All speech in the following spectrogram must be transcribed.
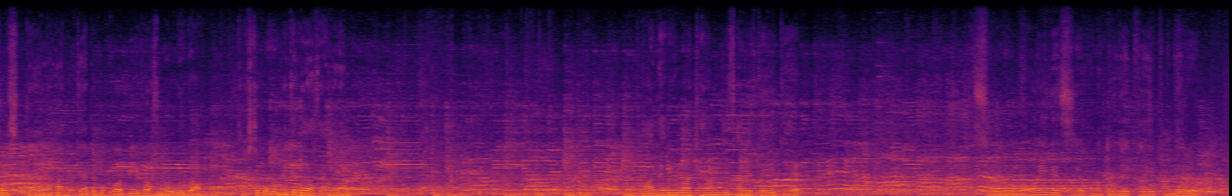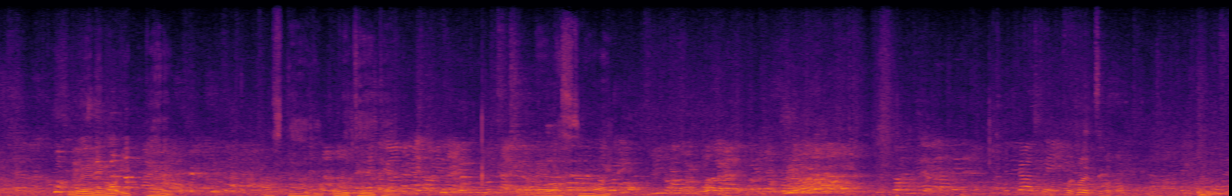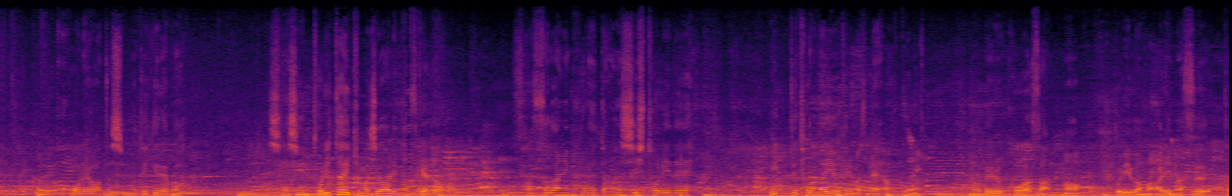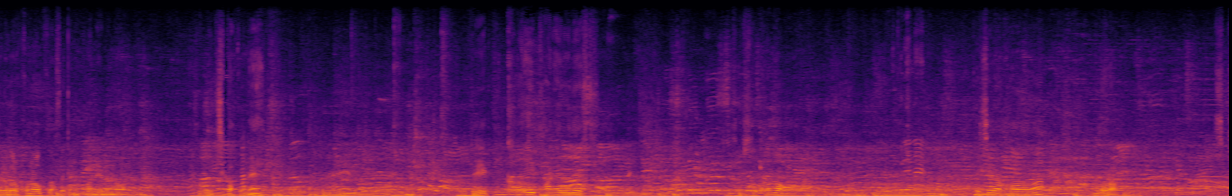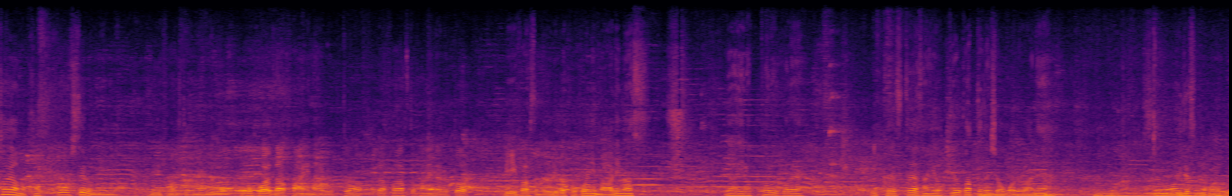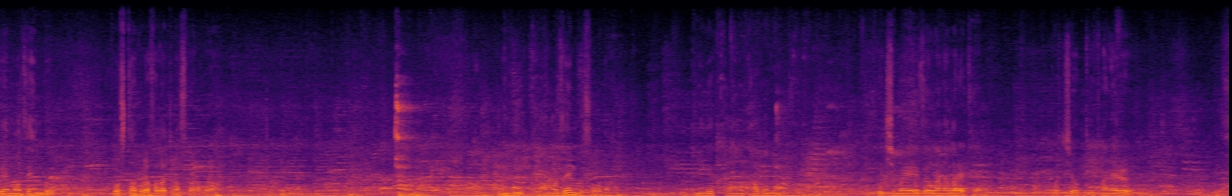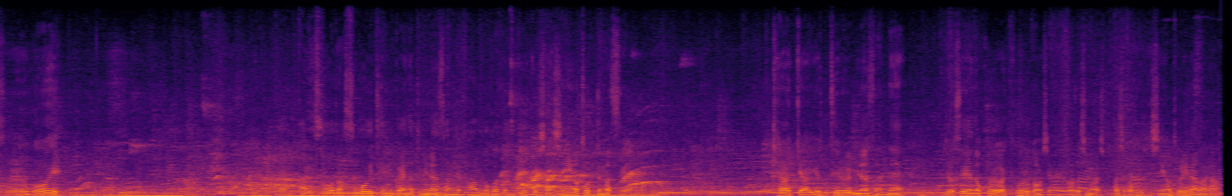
ポスターが貼ってあってここは BE:FIRST の売り場。そしてここ見てくださいほらネルが展示されていてすごいですよこのどでかいパネル。上にもいっぱいポスターが降りていて。これはすごい。これ私もできれば写真撮りたい気持ちはありますけど。さすがにこれ男子1人で行って撮るのは勇気いりますね。あここに。ノベルコアさんの売り場もあります。それからこの奥がさっきのパネルのすごい近くね。でっかいパネルです。そしてこのこちら側はほらスタヤの格好してるみんな。BE:FIRST のメンバーここは The Final と The First Final と BE:FIRST の売り場ここにもあります。いややっぱりこれ一回スタヤさん寄ってよかったでしょうこれはね。すごいですねこれ上も全部ポスターぶら下がってますからほら。右側も全部そうだ。右側の壁もこっちも映像が流れてこっち大きいパネルすごい。そうだすごい展開になって皆さんねファンの方も結構写真を撮ってますよ。キャーキャー言ってる皆さんね女性の声が聞こえるかもしれない。けど私もパシャパシャ写真を撮りながら。こ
